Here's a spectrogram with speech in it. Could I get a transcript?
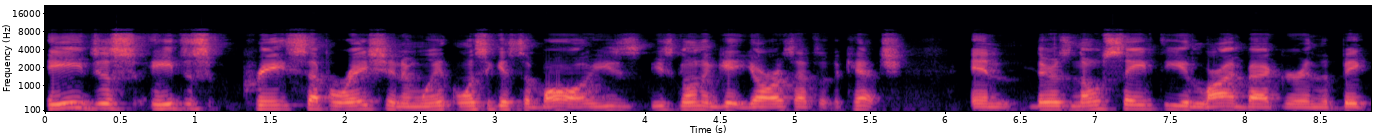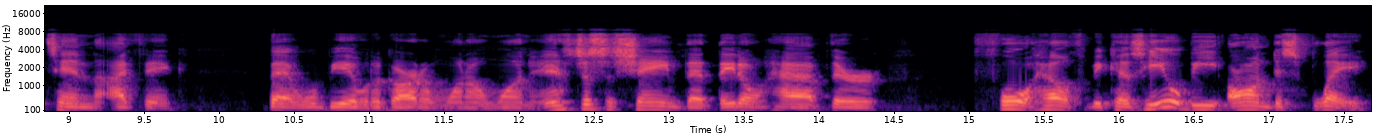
He just he just creates separation, and when, once he gets the ball, he's he's going to get yards after the catch. And there's no safety linebacker in the Big Ten, I think, that will be able to guard him one on one. And it's just a shame that they don't have their full health because he'll be on display.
